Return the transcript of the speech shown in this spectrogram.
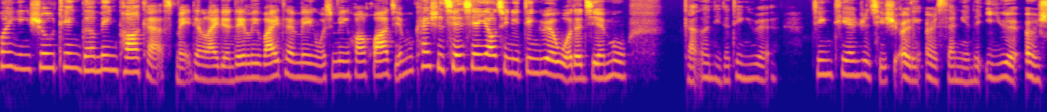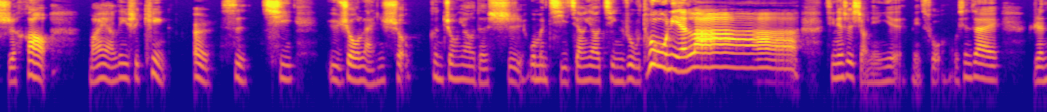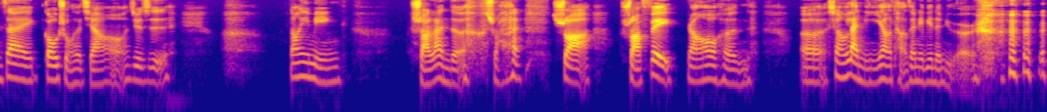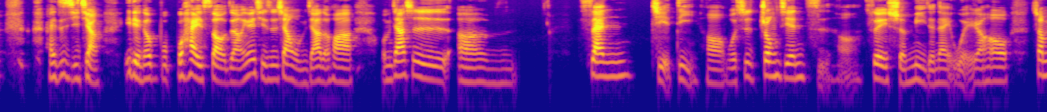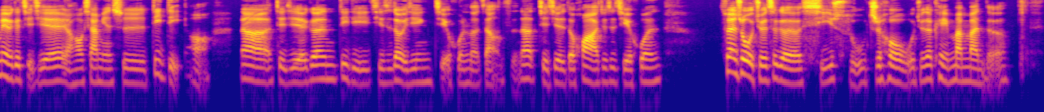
欢迎收听 The Min Podcast，每天来点 Daily Vitamin。我是命花花。节目开始前，先邀请你订阅我的节目，感恩你的订阅。今天日期是二零二三年的一月二十号，玛雅历是 King 二四七，宇宙蓝手。更重要的是，我们即将要进入兔年啦！今天是小年夜，没错。我现在人在高雄的家哦，就是当一名耍烂的、耍烂、耍耍废，然后很呃像烂泥一样躺在那边的女儿，还自己讲，一点都不不害臊这样。因为其实像我们家的话，我们家是嗯三。姐弟啊，我是中间子啊，最神秘的那一位。然后上面有一个姐姐，然后下面是弟弟啊。那姐姐跟弟弟其实都已经结婚了，这样子。那姐姐的话就是结婚，虽然说我觉得这个习俗之后，我觉得可以慢慢的，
